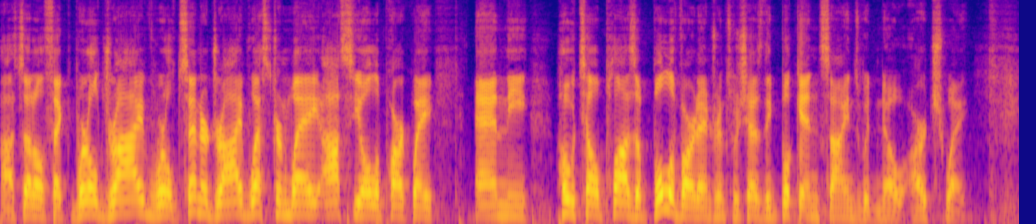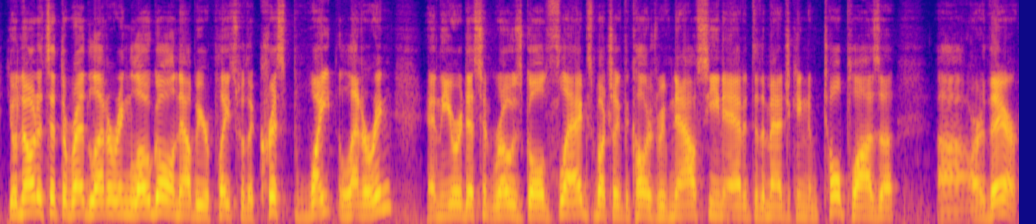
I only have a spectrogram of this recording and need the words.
Uh, so that'll affect World Drive, World Center Drive, Western Way, Osceola Parkway, and the Hotel Plaza Boulevard entrance, which has the bookend signs with no archway. You'll notice that the red lettering logo will now be replaced with a crisp white lettering, and the iridescent rose gold flags, much like the colors we've now seen added to the Magic Kingdom Toll Plaza, uh, are there.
